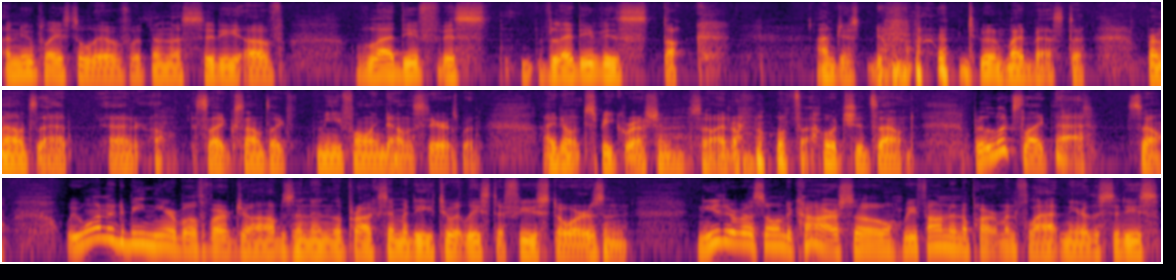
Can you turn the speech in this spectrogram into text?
a new place to live within the city of Vladivostok. I'm just doing my best to pronounce that. I don't know. It's like sounds like me falling down the stairs, but I don't speak Russian, so I don't know if, how it should sound. But it looks like that. So we wanted to be near both of our jobs and in the proximity to at least a few stores. And neither of us owned a car, so we found an apartment flat near the city's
